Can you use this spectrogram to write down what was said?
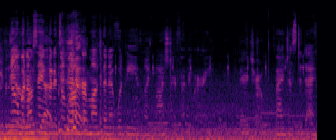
even the No, but I'm saying, yet. but it's a longer month than it would be like last year, February, Very true. by just a day.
